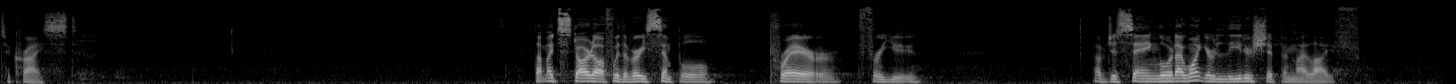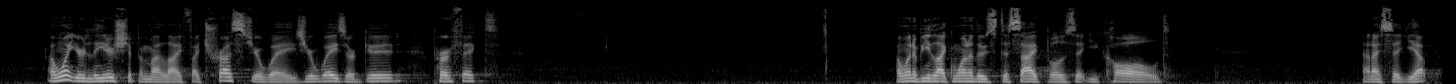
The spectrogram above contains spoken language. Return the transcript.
to Christ. That might start off with a very simple prayer for you of just saying, Lord, I want your leadership in my life. I want your leadership in my life. I trust your ways. Your ways are good, perfect. I want to be like one of those disciples that you called. And I said, Yep,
